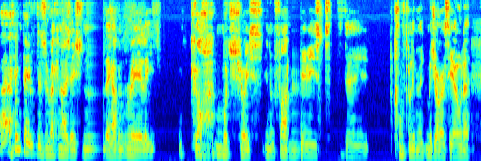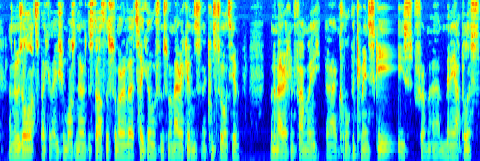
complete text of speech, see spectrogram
I think there's a recognition they haven't really got much choice. You know, Farm is the comfortably majority owner, and there was all that speculation, wasn't there, at the start of the summer of a takeover from some Americans, a consortium of an American family uh, called the Kaminskis from um, Minneapolis,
